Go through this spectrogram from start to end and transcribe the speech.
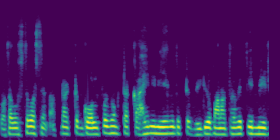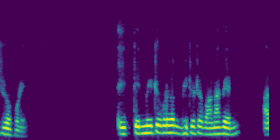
কথা বুঝতে পারছেন? আপনার একটা গল্প এবং একটা কাহিনী নিয়ে কিন্তু একটা ভিডিও বানাতে হবে তিন মিনিটের উপরে। এই তিন মিনিটের উপরে যখন ভিডিওটা বানাবেন আর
